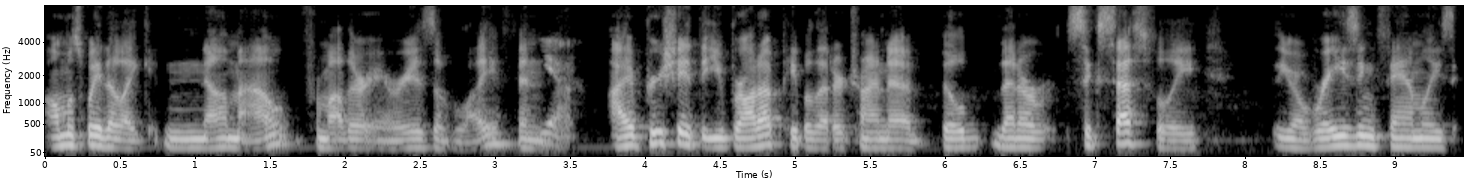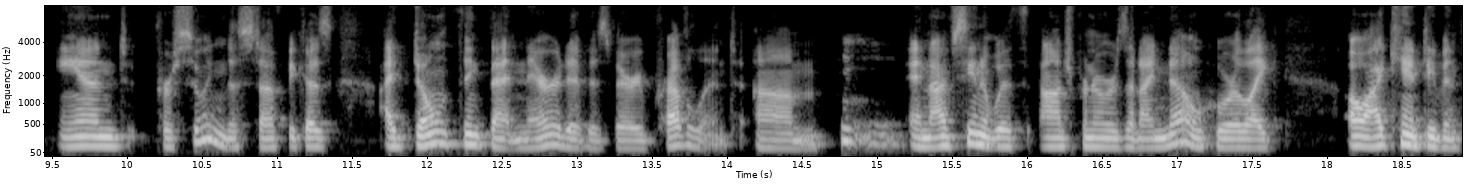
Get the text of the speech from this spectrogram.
almost way to like numb out from other areas of life and yeah. I appreciate that you brought up people that are trying to build that are successfully you know raising families and pursuing this stuff because i don't think that narrative is very prevalent um, and i've seen it with entrepreneurs that i know who are like oh i can't even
